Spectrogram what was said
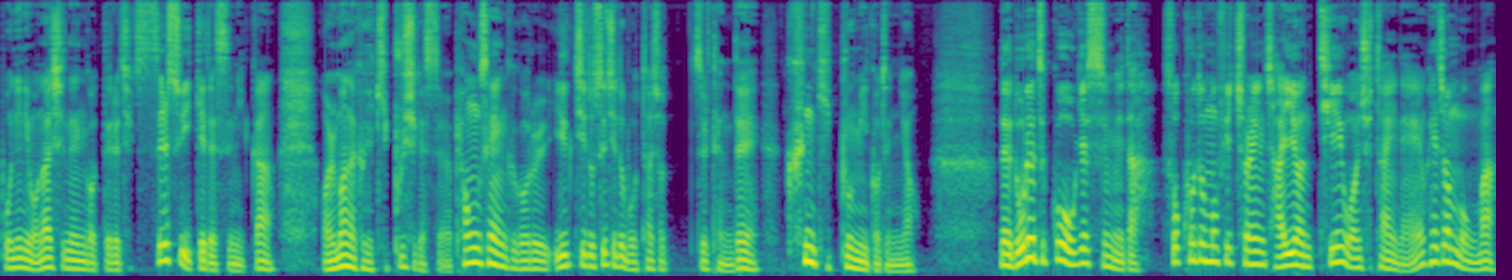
본인이 원하시는 것들을 쓸 수 있게 됐으니까 얼마나 그게 기쁘시겠어요. 평생 그거를 읽지도 쓰지도 못하셨을 텐데 큰 기쁨이거든요. 네, 노래 듣고 오겠습니다. 소코도모 피처링 자이언티 원슈타인의 회전목마,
